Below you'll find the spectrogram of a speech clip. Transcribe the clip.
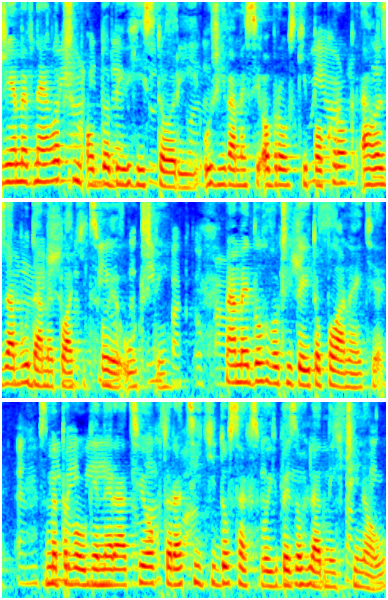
Žijeme v najlepšom období v histórii, užívame si obrovský pokrok, ale zabúdame platiť svoje účty. Máme dlh voči tejto planéte. Sme prvou generáciou, ktorá cíti dosah svojich bezohľadných činov.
